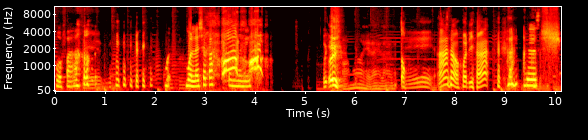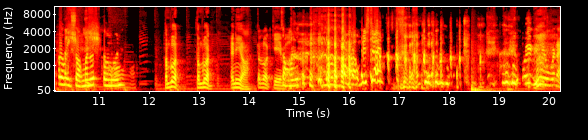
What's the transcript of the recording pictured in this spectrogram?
หัวฟ้าเอ็นหมดแล้วใช่ปะตรงนี้ เอ้ยอ๋อเห็นได้เห็นได้นี่อ้าวสวัสดีฮะ เจอเพิ่มอีกสองมนุษย์ตรงนู้นตำรวจตำรวจไอ้นี่เหรอตำรวจเกมสองเหมรอนุษย์เราไม่ใช่ อุ้ยพี่มิวไปไหน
